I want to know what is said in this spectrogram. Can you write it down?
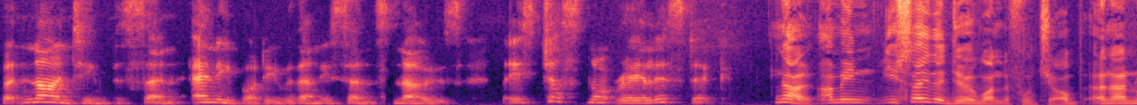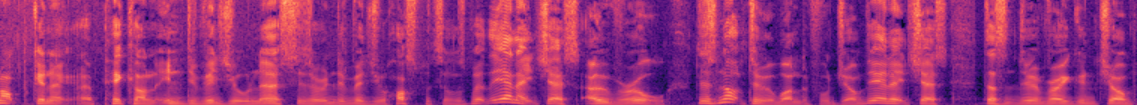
But 19%, anybody with any sense knows that it's just not realistic. No, I mean, you say they do a wonderful job, and I'm not going to uh, pick on individual nurses or individual hospitals, but the NHS overall does not do a wonderful job. The NHS doesn't do a very good job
